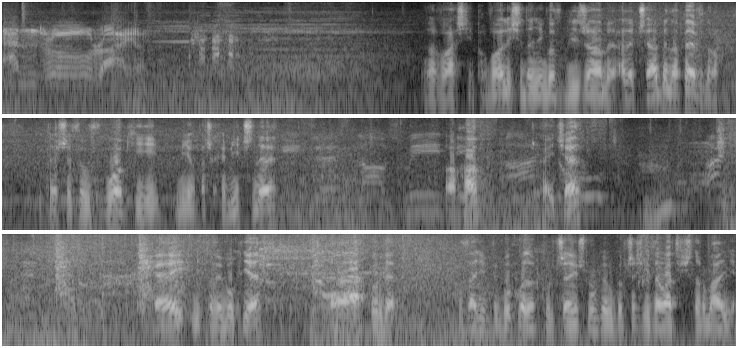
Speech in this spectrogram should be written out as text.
Andrew Ryan. No właśnie, powoli się do niego zbliżamy, ale czy aby na pewno? Tutaj jeszcze są zwłoki, miotacz chemiczny. Oho, czekajcie. Okej, niech to wybuchnie. A, kurde. Zanim wybuchło, to kurczę, już mogłem go wcześniej załatwić normalnie.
